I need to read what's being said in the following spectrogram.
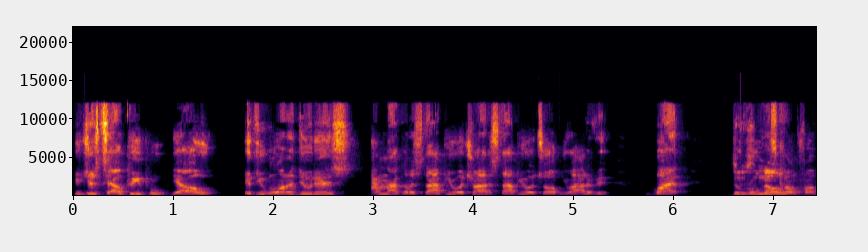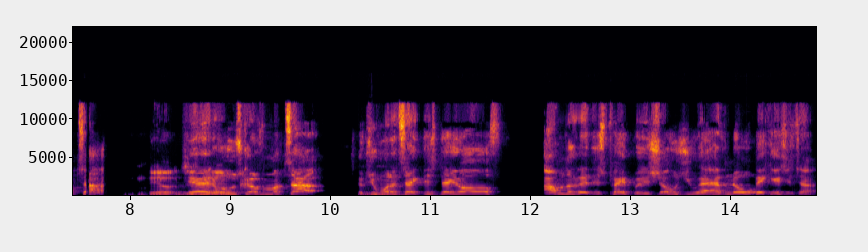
You just tell people, yo, if you want to do this, I'm not gonna stop you or try to stop you or talk you out of it. But the Just rules know. come from top. yeah, Yeah, the rules come from up top. If you want to take this day off, I'm looking at this paper. It shows you have no vacation time.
